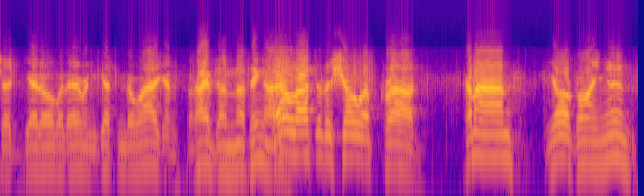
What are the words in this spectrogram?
said get over there and get in the wagon. But I've done nothing. I... Tell that to the show up crowd. Come on. You're going in.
